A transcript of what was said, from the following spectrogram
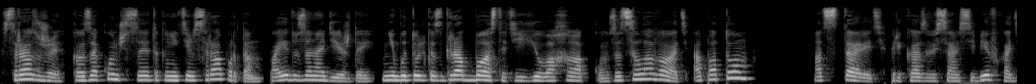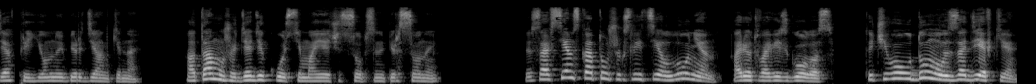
Сразу же, как закончится эта канитель с рапортом, поеду за Надеждой. Мне бы только сгробастать ее в охапку, зацеловать, а потом «Отставить», — приказывай сам себе, входя в приемную Бердянкина. А там уже дядя Костя маячит собственной персоной. «Ты совсем с катушек слетел, Лунин?» — орет во весь голос. «Ты чего удумал из-за девки?»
